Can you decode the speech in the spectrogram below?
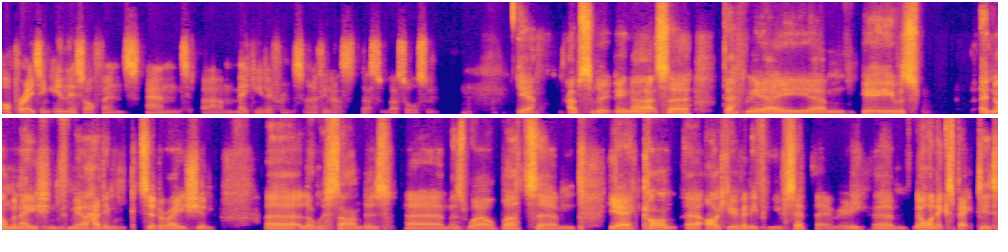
operating in this offense and um, making a difference. And I think that's that's that's awesome. Yeah, absolutely. No, that's uh, definitely a. Um, he was a nomination for me. I had him consideration uh, along with Sanders um, as well. But um, yeah, can't uh, argue with anything you've said there. Really, um, no one expected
